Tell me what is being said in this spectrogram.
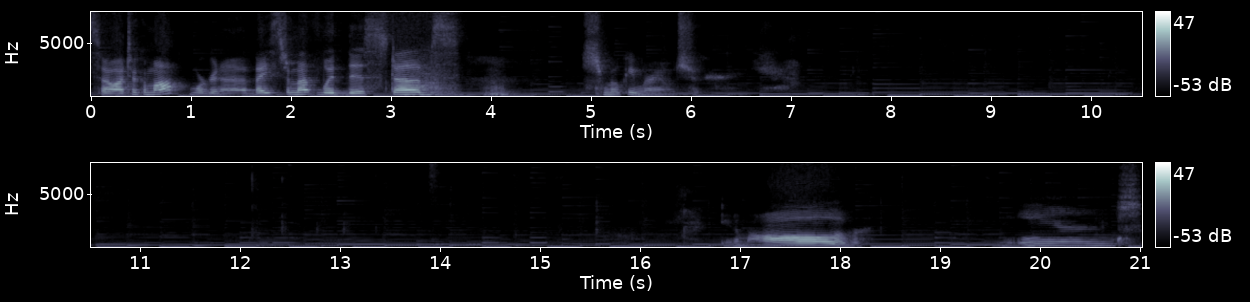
So I took them off. We're gonna baste them up with this Stubb's smoky brown sugar. Get them all over the ends.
